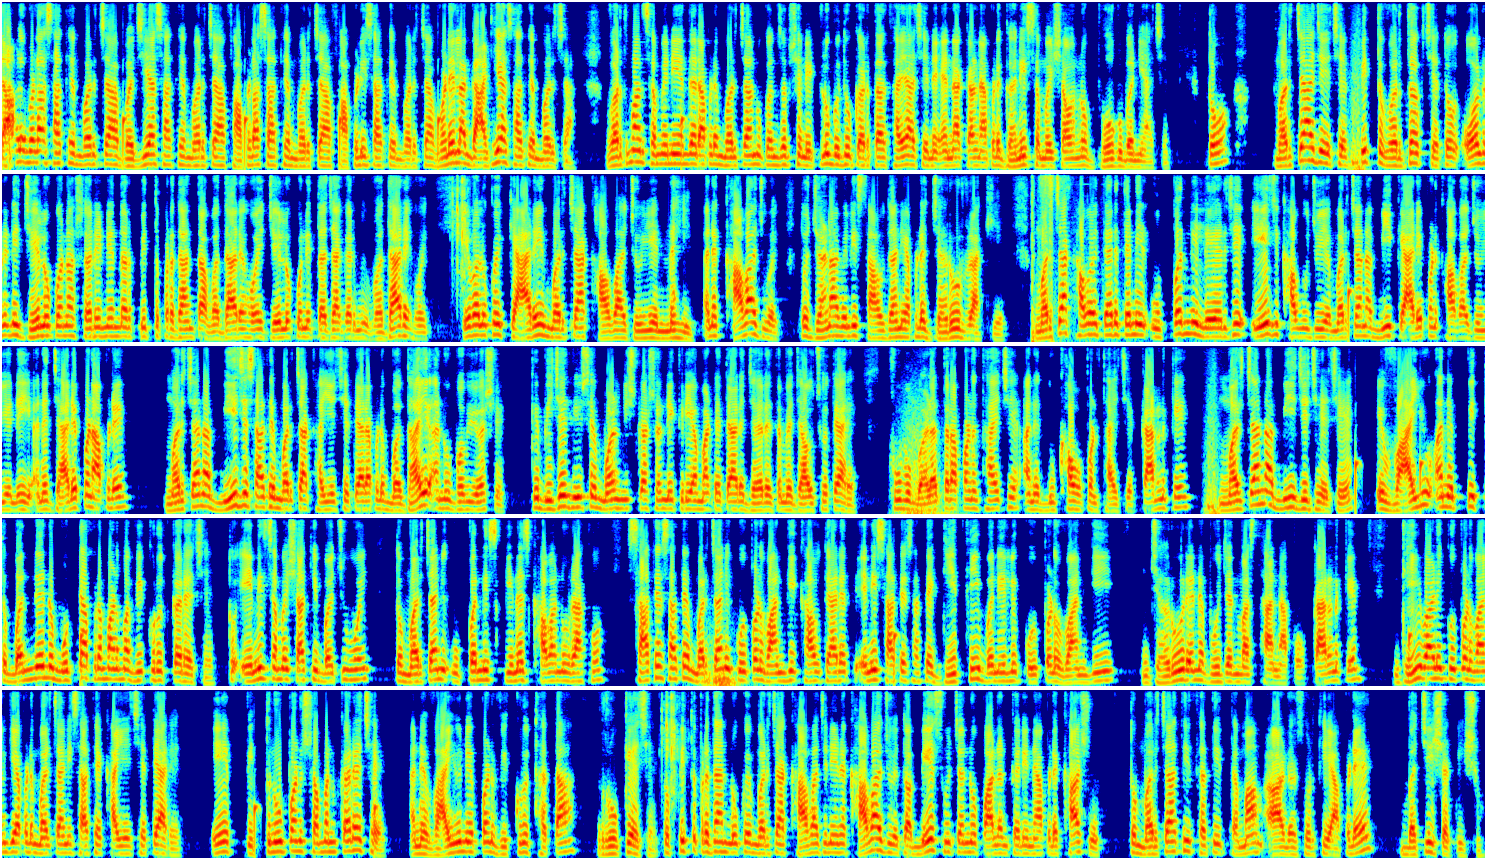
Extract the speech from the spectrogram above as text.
દાળવડા સાથે મરચા, ભજીયા સાથે મરચા, ફાફડા સાથે મરચા, ફાફડી સાથે મરચા, વણેલા ગાંઠિયા સાથે મરચા. વર્તમાન સમયની અંદર આપણે મરચાનું કન્ઝપ્શન એટલું બધું કરતા થયા છે ને એના કારણે આપણે ઘણી સમસ્યાઓનો ભોગ બન્યા છે. તો મરચા જે છે પિત્ત વર્ધક છે, તો ઓલરેડી જે લોકોના શરીરની અંદર પિત્ત પ્રધાનતા વધારે હોય, જે લોકોની તજા ગરમી વધારે હોય, એવા લોકોએ ક્યારેય મરચા ખાવા જોઈએ નહીં. અને ખાવા જ હોય, તો જણાવેલી સાવધાની આપણે જરૂર રાખીએ. મરચા ખાવા હોય ત્યારે તેની ઉપરની લેયર છે, એ જ ખાવું જોઈએ. મરચાના બી ક્યારે પણ ખાવા જોઈએ નહીં. અને જ્યારે પણ આપણે મરચાના બીજ સાથે મરચા ખાઈએ છીએ, ત્યારે આપણે બધાએ અનુભવ્યું હશે કે બીજે દિવસે મળ નિષ્કાશનની ક્રિયા માટે ત્યારે જ્યારે તમે જાઓ છો ત્યારે ખૂબ બળતરા પણ થાય છે અને દુખાવો પણ થાય છે. કારણ કે મરચાના બીજ જે છે, એ વાયુ અને પિત્ત બંનેને મોટા પ્રમાણમાં વિકૃત કરે છે. તો એની સમસ્યાથી બચવું હોય તો મરચાની ઉપરની સ્કીન જ ખાવાનું રાખો. સાથે સાથે મરચાની કોઈ પણ વાનગી ખાવ ત્યારે એની સાથે સાથે ઘીથી બનેલી કોઈ પણ વાનગી જરૂર એને ભોજનમાં સ્થાન આપો. કારણ કે ઘી વાળી કોઈ પણ વાનગી આપણે મરચાની સાથે ખાઈએ છીએ ત્યારે એ પિત્તનું પણ શમન કરે છે. અને વાયુને પણ વિકૃત થતા રોકે છે. તો પિત્ત પ્રધાન લોકોએ મરચા ખાવા જ નહીં અને ખાવા જોઈએ તો આ બે સૂચનનું પાલન કરીને આપણે ખાશું તો મરચાથી થતી તમામ આડઅસરથી આપણે બચી શકીશું.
